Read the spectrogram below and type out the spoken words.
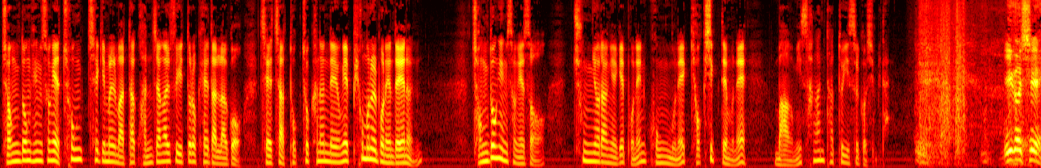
정동 행성의 총책임을 맡아 관장할 수 있도록 해달라고 재차 독촉하는 내용의 표문을 보낸 데에는 정동 행성에서 충렬왕에게 보낸 공문의 격식 때문에 마음이 상한 탓도 있을 것입니다. 이것이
